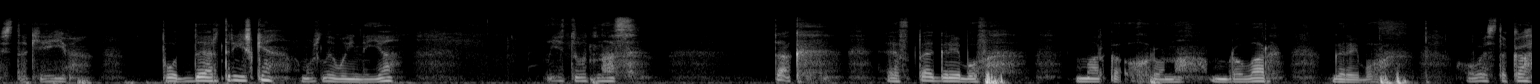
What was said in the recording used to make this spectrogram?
Ось так я її подер трішки, а можливо і не я. І тут у нас так, ФП Грибов. Марка охорона. Бровар Грибов. Ось така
